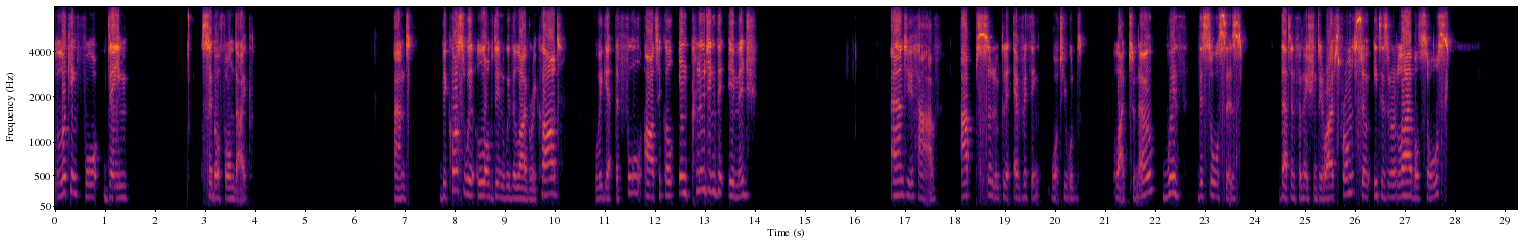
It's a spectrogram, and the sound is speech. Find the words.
looking for Dame Sybil Thorndike. And because we logged in with the library card, we get the full article, including the image. And you have absolutely everything what you would like to know with the sources that information derives from. So it is a reliable source.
